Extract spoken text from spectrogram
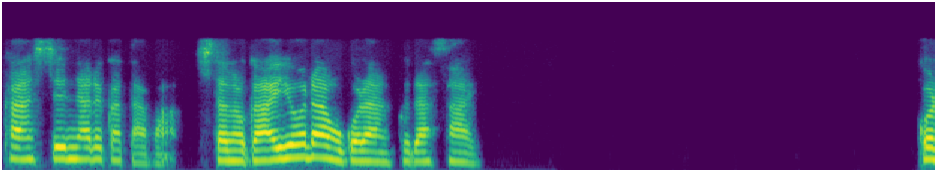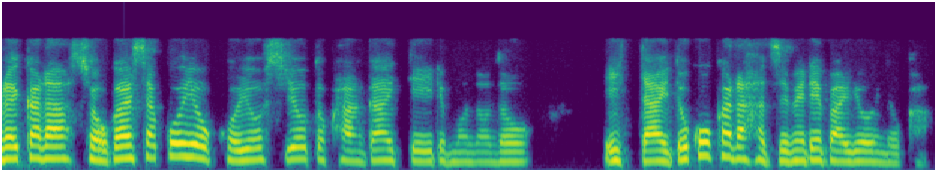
関心のある方は下の概要欄をご覧ください。これから障害者雇用を雇用しようと考えているものの、一体どこから始めればよいのか、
